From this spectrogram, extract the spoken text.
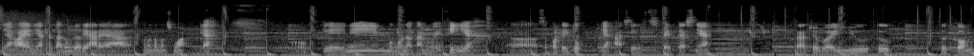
yang lain ya tergantung dari area teman-teman semua ya Oke, ini menggunakan WiFi ya. Uh, seperti itu ya hasil speed testnya. Kita coba youtube.com.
